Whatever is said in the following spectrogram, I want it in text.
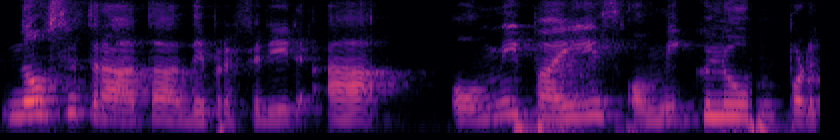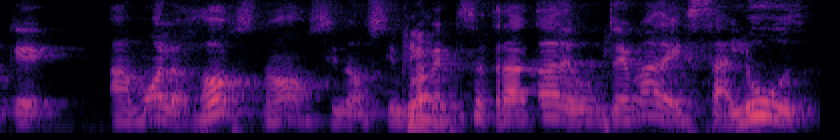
no se trata de preferir a o mi país o mi club, porque amo a los dos, ¿no? Sino simplemente se trata de un tema de salud.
